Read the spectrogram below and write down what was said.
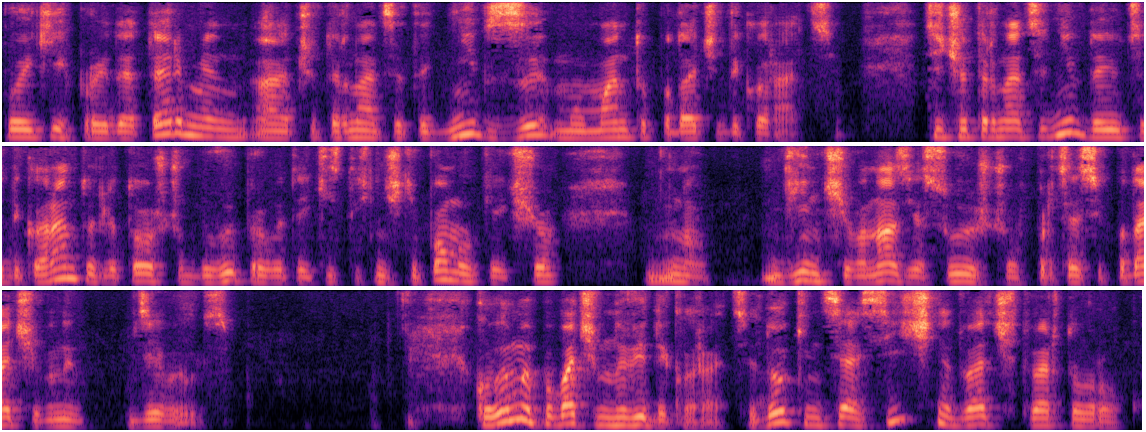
по яких пройде термін 14 днів з моменту подачі декларації. Ці 14 днів даються декларанту для того, щоб виправити якісь технічні помилки, якщо ну, він чи вона з'ясує, що в процесі подачі вони з'явилися. Коли ми побачимо нові декларації до кінця січня 2024 року.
